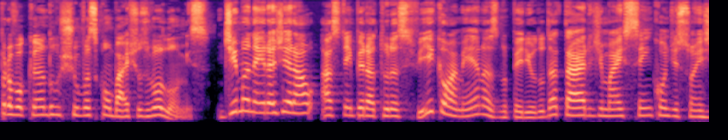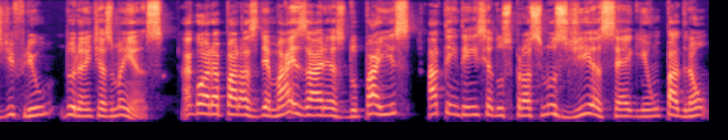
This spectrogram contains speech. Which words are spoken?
provocando chuvas com baixos volumes. De maneira geral, as temperaturas ficam amenas no período da tarde, mas sem condições de frio durante as manhãs. Agora, para as demais áreas do país, a tendência dos próximos dias segue um padrão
